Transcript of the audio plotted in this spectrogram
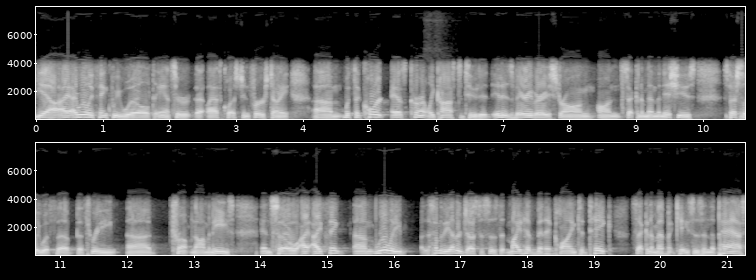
Yeah, I, I really think we will. To answer that last question first, Tony, um, with the court as currently constituted, it is very, very strong on Second Amendment issues, especially with the the three uh, Trump nominees. And so I, I think um, really some of the other justices that might have been inclined to take Second Amendment cases in the past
